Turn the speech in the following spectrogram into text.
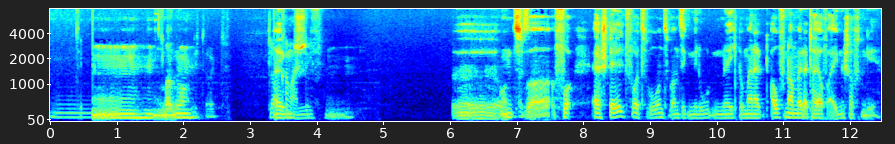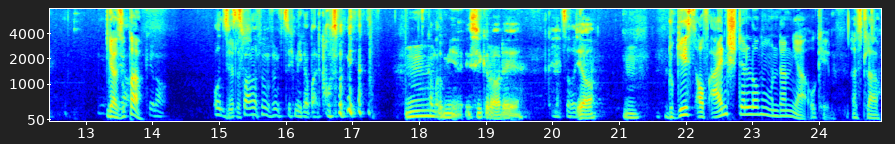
Mhm, warte mal. Ich glaube, kann man nicht. Äh, und zwar vor, erstellt vor 22 Minuten, wenn ich bei meiner Aufnahmedatei auf Eigenschaften gehe. Ja, super. Ja, genau. Und sie Ja, ist das- 255 Megabyte groß bei mir. Hm, kann man- bei mir ist sie gerade, ja. Du gehst auf Einstellungen und dann, ja, okay, alles klar.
